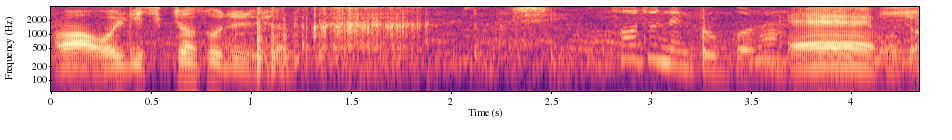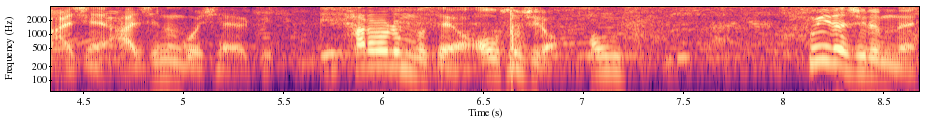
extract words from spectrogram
와 얼기 직전 소주 주셨다. 크으, 역시. 소주 냉동거라. 예, 뭐 좀 아시, 아시는 곳이야 여기. 살얼음 보세요. 어우 손 시려. 어우 손이 다 시렵네.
